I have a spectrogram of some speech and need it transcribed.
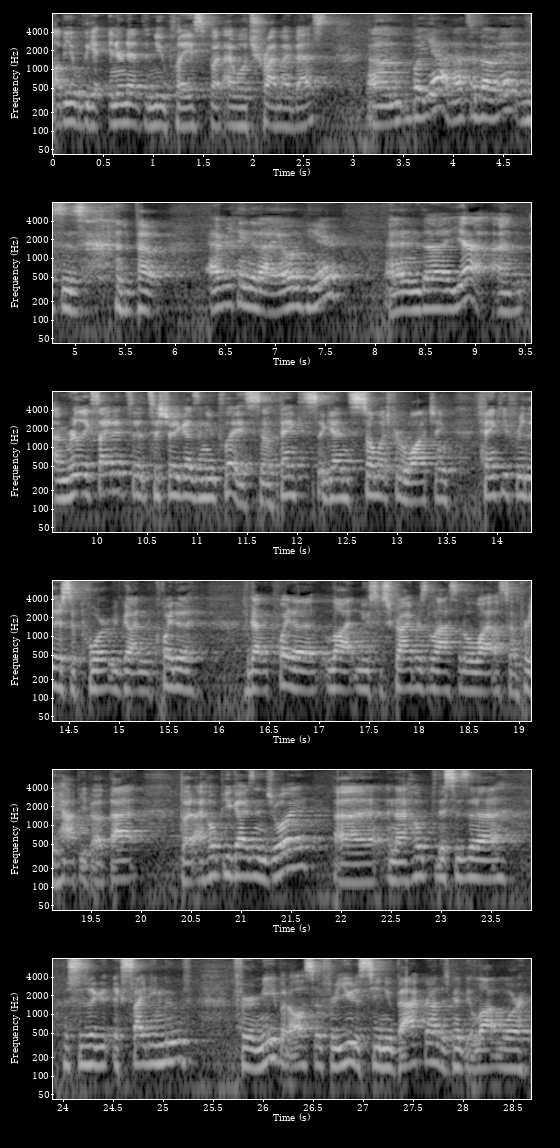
I'll be able to get internet at the new place, but I will try my best. Um, but yeah, that's about it. This is about everything that I own here. And uh, yeah, I'm, I'm, really excited to, to show you guys a new place. So thanks again so much for watching. Thank you for the support. We've gotten quite a, we've gotten quite a lot new subscribers the last little while, so I'm pretty happy about that. But I hope you guys enjoy, uh, and I hope this is a this is an exciting move for me, but also for you to see a new background. There's gonna be a lot more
